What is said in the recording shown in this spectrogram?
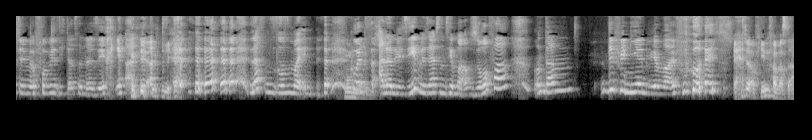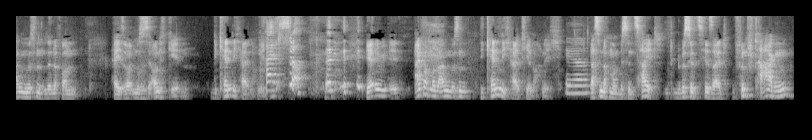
Stell mir vor, wie sich das in der Serie anhört. ja. Lass uns das mal kurz analysieren. Wir setzen uns hier mal aufs Sofa und dann definieren wir mal Furcht. Er hätte auf jeden Fall was sagen müssen im Sinne von, hey, so weit muss es ja auch nicht gehen. Die kennen dich halt noch nicht. Halt stopp! Ja, irgendwie, äh, einfach mal sagen müssen, die kennen dich halt hier noch nicht. Ja. Lass ihnen doch mal ein bisschen Zeit. Du bist jetzt hier seit fünf Tagen,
